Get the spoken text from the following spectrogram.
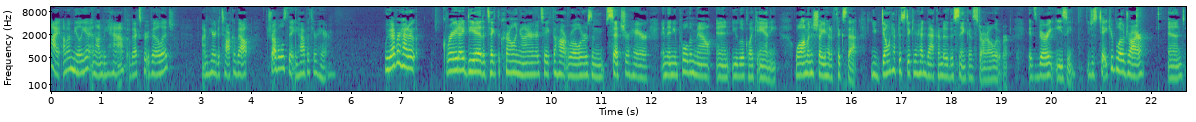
Hi, I'm Amelia, and on behalf of Expert Village, I'm here to talk about troubles that you have with your hair. We've ever had a great idea to take the curling iron or take the hot rollers and set your hair, and then you pull them out and you look like Annie. Well, I'm going to show you how to fix that. You don't have to stick your head back under the sink and start all over. It's very easy. You just take your blow dryer and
